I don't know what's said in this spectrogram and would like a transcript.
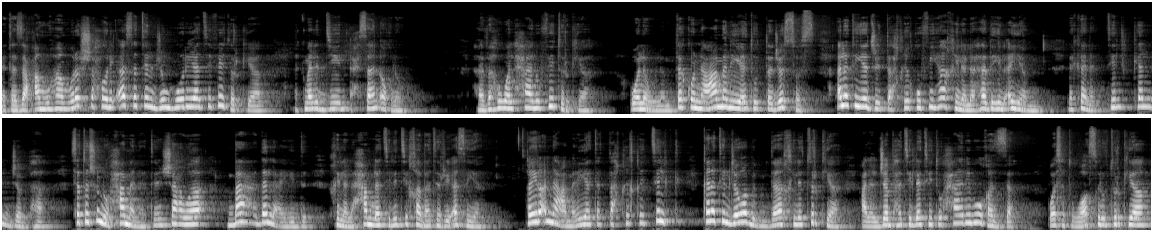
يتزعمها مرشح رئاسة الجمهورية في تركيا أكمل الدين إحسان أغلو. هذا هو الحال في تركيا. ولو لم تكن عملية التجسس التي يجري التحقيق فيها خلال هذه الأيام لكانت تلك الجبهة. ستشن حملة شعواء بعد العيد خلال حملة الانتخابات الرئاسية. غير أن عملية التحقيق تلك كانت الجواب من داخل تركيا على الجبهة التي تحارب غزة. وستواصل تركيا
